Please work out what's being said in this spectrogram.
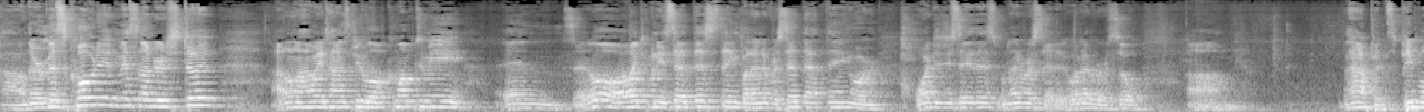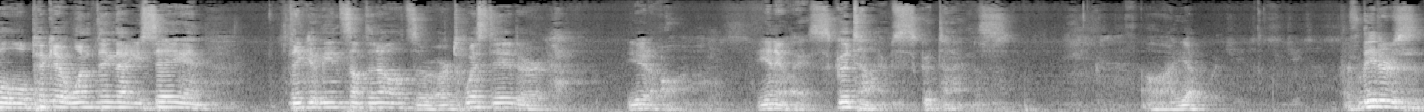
Uh, they're misquoted, misunderstood. I don't know how many times people have come up to me and said, Oh, I liked when you said this thing, but I never said that thing, or why did you say this when I never said it, whatever. So, um, It happens. People will pick out one thing that you say and think it means something else or, or twist it or, you know. Anyways, good times. Good times. Uh, yeah. If leaders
